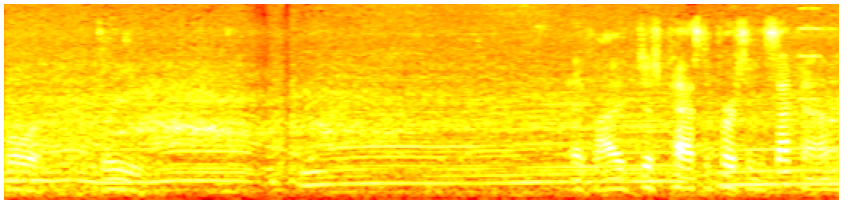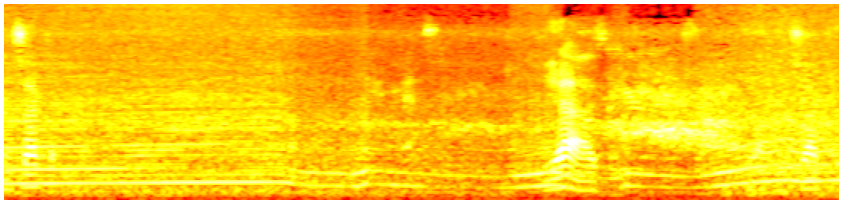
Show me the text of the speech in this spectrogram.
four, three. If I just passed the person in second, I'm in second. Yeah, I'm in second.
